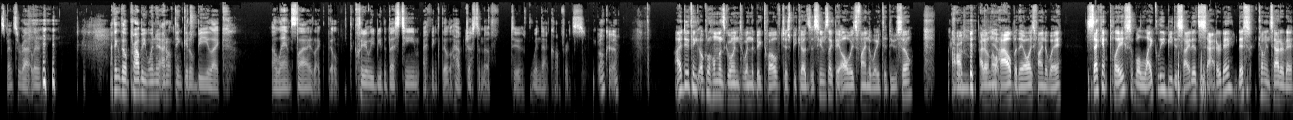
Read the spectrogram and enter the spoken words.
Spencer Rattler. I think they'll probably win it. I don't think it'll be like a landslide. Like they'll clearly be the best team. I think they'll have just enough to win that conference. Okay. I do think Oklahoma's going to win the Big 12 just because it seems like they always find a way to do so. Um, I don't know Yeah. how, but they always find a way. Second place will likely be decided Saturday, this coming Saturday,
